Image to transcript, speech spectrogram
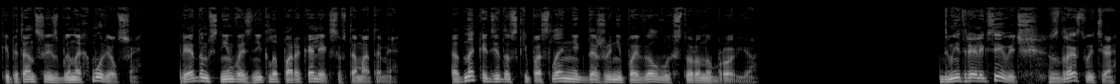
Капитан ЦСБ нахмурился. Рядом с ним возникла пара коллег с автоматами. Однако дедовский посланник даже не повел в их сторону бровью. «Дмитрий Алексеевич, здравствуйте»,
